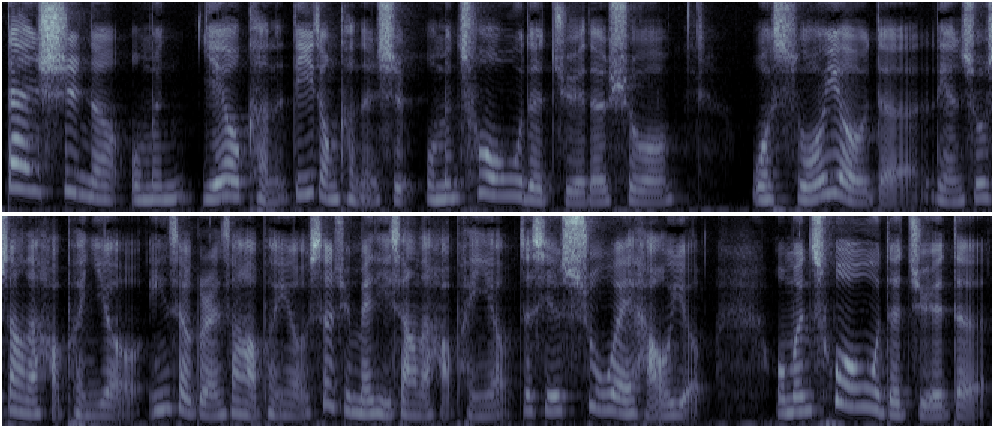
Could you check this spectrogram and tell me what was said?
但是呢，我们也有可能，第一种可能是我们错误的觉得说，我所有的脸书上的好朋友、Instagram 上好朋友、社群媒体上的好朋友，这些数位好友，我们错误的觉得，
